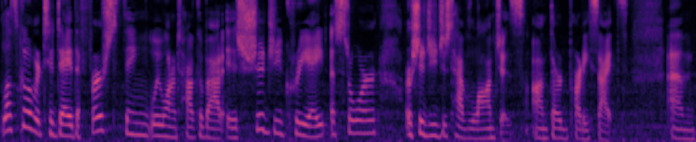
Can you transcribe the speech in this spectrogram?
let's go over today. The first thing we want to talk about is should you create a store or should you just have launches on third party sites? Um,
